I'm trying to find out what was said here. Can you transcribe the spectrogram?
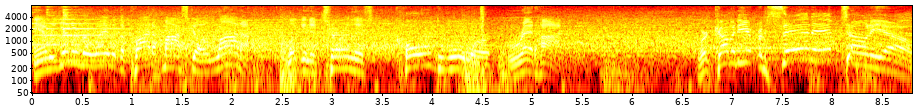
And we get underway with the pride of Moscow, Lana, looking to turn this Cold War red hot. We're coming here from San Antonio.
